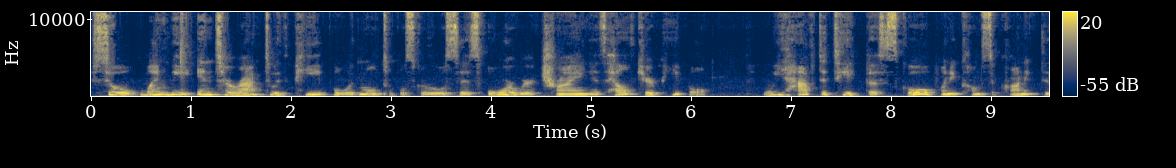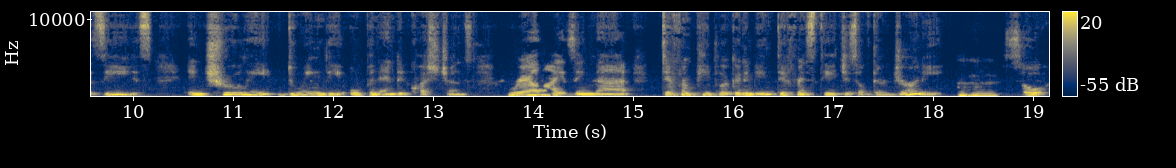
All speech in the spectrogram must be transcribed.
so when we interact with people with multiple sclerosis or we're trying as healthcare people, we have to take the scope when it comes to chronic disease in truly doing the open-ended questions, mm-hmm. realizing that different people are going to be in different stages of their journey. Mm-hmm. So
